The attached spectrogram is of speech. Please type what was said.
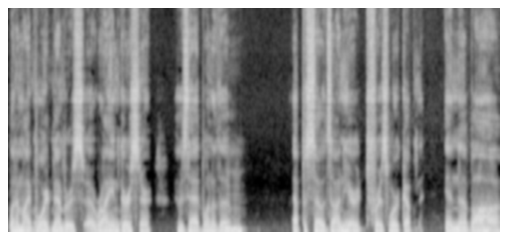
one of my board members, uh, Ryan Gersner, who's had one of the Mhm. episodes on here for his work up in uh, Baja,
